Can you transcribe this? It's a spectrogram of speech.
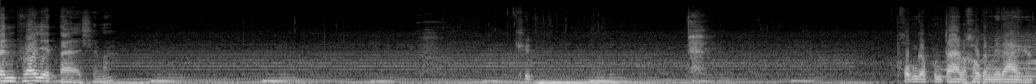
เป็นเพราะยายแต่ใช่ไหมคือผมกับคุณตาเราเข้ากันไม่ได้ครับ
